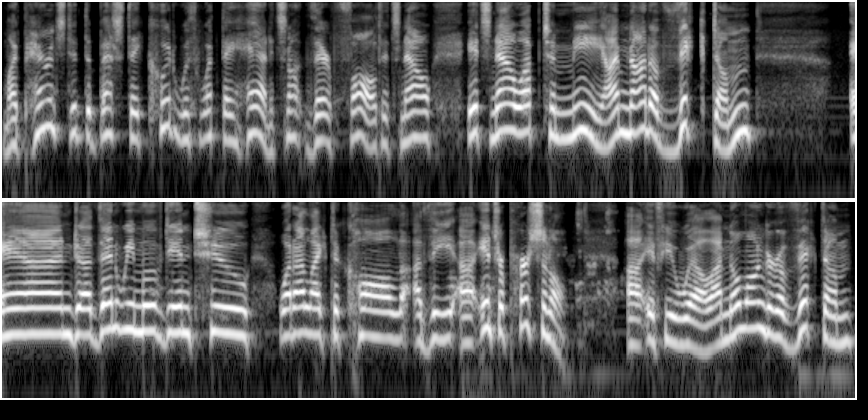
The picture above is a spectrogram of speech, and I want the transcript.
my parents did the best they could with what they had. It's not their fault. It's now it's now up to me. I'm not a victim. And uh, then we moved into what I like to call uh, the uh, interpersonal, uh, if you will. I'm no longer a victim.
